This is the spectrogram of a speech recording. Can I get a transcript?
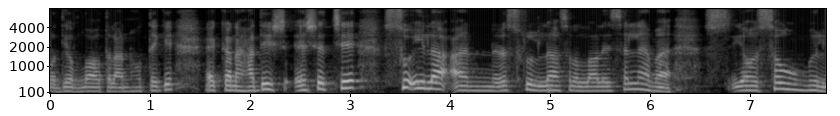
রদি আল্লাহ তালাহ থেকে একখানা হাদিস এসেছে, সুইলা আন রসুল্লাহ সাল্লাহ সাল্লাম সৌমুল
